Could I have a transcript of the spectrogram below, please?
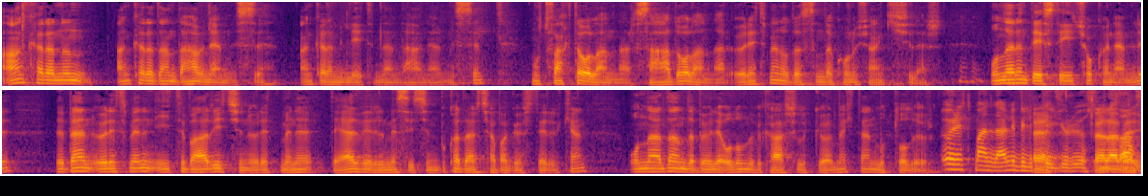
Ankara'nın Ankara'dan daha önemlisi, Ankara Milli Eğitim'den daha önemlisi. Mutfakta olanlar, sahada olanlar, öğretmen odasında konuşan kişiler. Onların desteği çok önemli. Ve ben öğretmenin itibarı için, öğretmene değer verilmesi için bu kadar çaba gösterirken onlardan da böyle olumlu bir karşılık görmekten mutlu oluyorum. Öğretmenlerle birlikte Evet, yürüyorsunuz beraber aslında.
